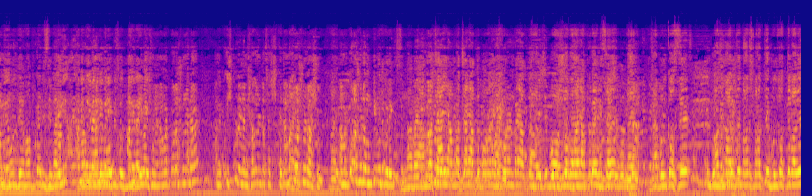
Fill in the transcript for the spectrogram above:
আমি- মন দিছি ভাই। আমার পড়াশোনাটা আমি আমি সাধারণ আমার আসল ভাই। আমার পড়াশোনাটা হুমকির মধ্যে পড়ে গেছে না ভাই আমরা চাই আমরা চাই আপনি পড়ালেখা করেন ভাই আপনার দেশে ভবিষ্যৎ ভাই আপনার ভুল করছে মানুষ ভুল করতে পারে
